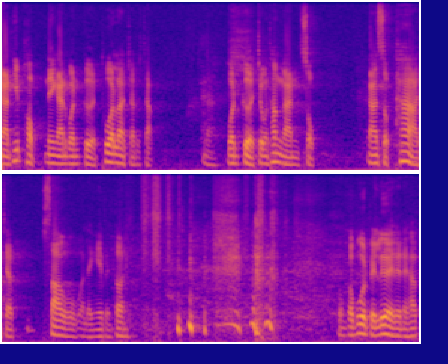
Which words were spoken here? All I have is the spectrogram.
งานฮิปฮอปในงานวันเกิดทั่วราชอาณาจักรนะวันเกิดจนทั่งงานศพ งานศพท่าจะเศร้าอะไรเงี้ยเป็นต้น ผมก็พูดไปเรื่อยเลยนะครับ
